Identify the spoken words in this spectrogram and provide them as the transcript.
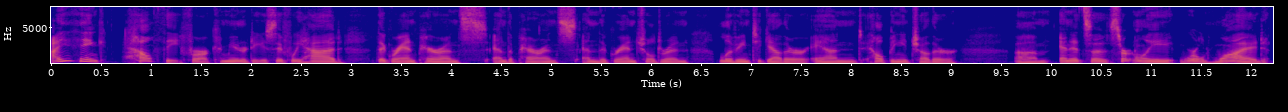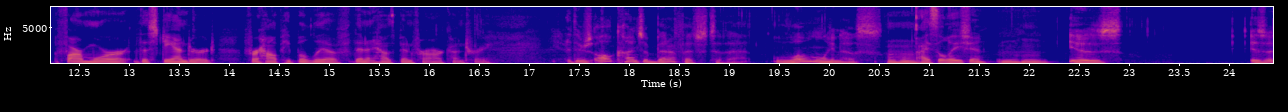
I think healthy for our communities if we had the grandparents and the parents and the grandchildren living together and helping each other um, and it's a, certainly worldwide far more the standard for how people live than it has been for our country. There's all kinds of benefits to that. Loneliness mm-hmm. Isolation. hmm is is a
